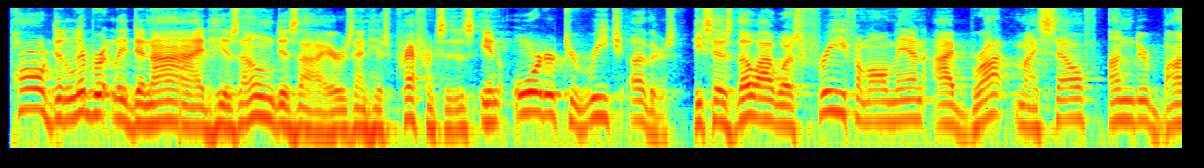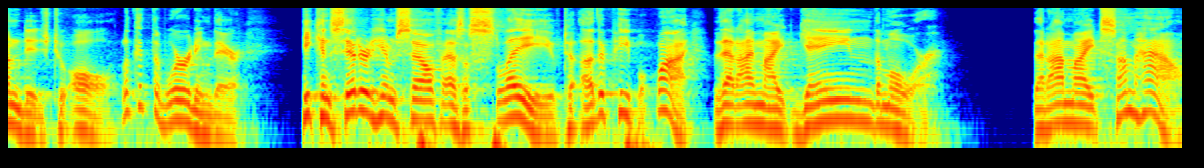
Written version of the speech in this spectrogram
Paul deliberately denied his own desires and his preferences in order to reach others. He says, Though I was free from all men, I brought myself under bondage to all. Look at the wording there. He considered himself as a slave to other people. Why? That I might gain the more that I might somehow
